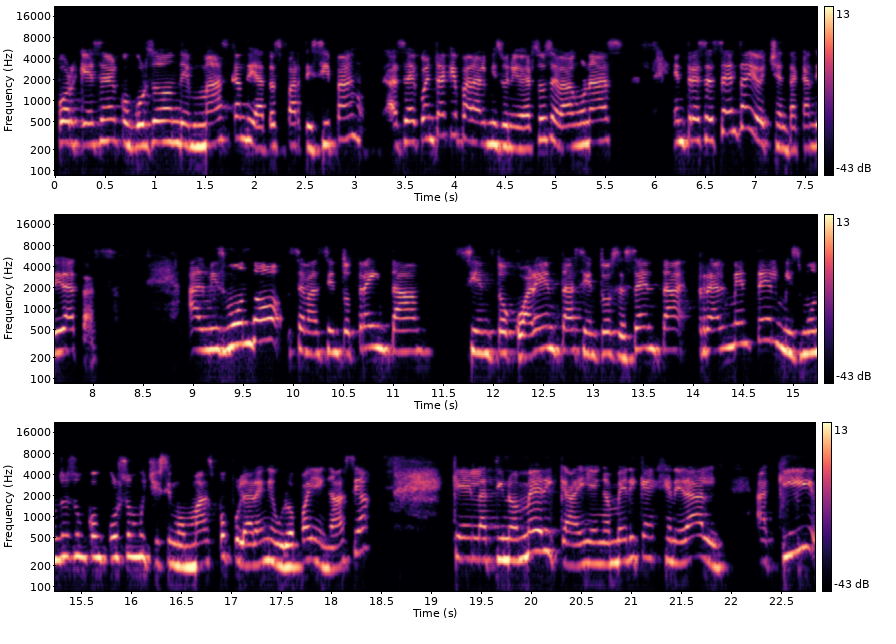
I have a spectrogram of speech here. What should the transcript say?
porque es en el concurso donde más candidatas participan. Hace de cuenta que para el Miss Universo se van unas entre 60 y 80 candidatas. Al Miss Mundo se van 130, 140, 160. Realmente el Miss Mundo es un concurso muchísimo más popular en Europa y en Asia que en Latinoamérica y en América en general. Aquí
